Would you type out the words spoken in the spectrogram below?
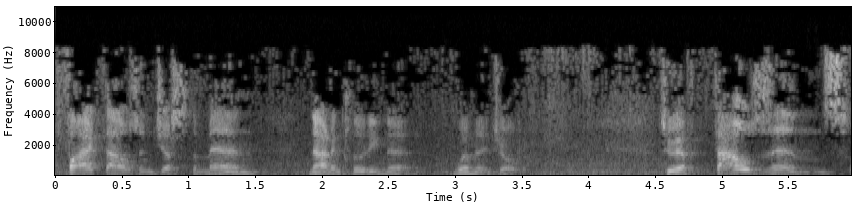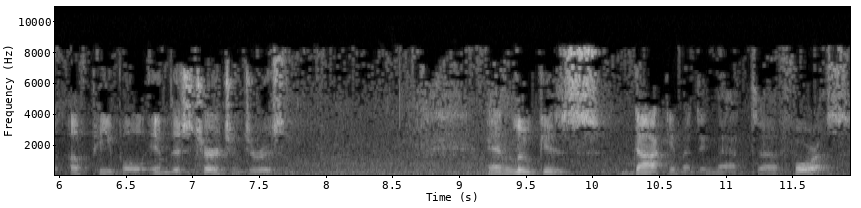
5,000 just the men, not including the women and children. So you have thousands of people in this church in Jerusalem. And Luke is documenting that uh, for us.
